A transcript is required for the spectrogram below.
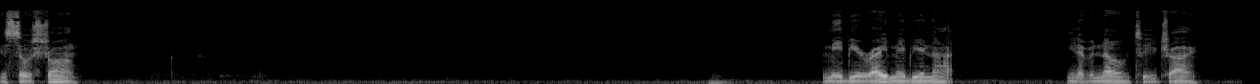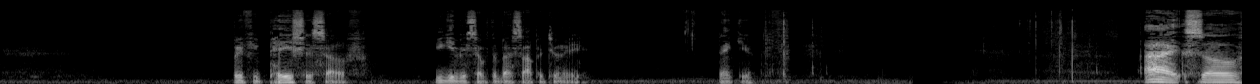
is so strong. Maybe you're right, maybe you're not. You never know until you try. But if you pace yourself, you give yourself the best opportunity. Thank you. All right, so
